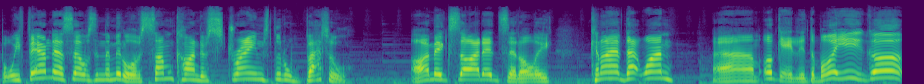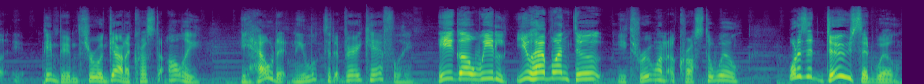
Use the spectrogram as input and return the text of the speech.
but we found ourselves in the middle of some kind of strange little battle. I'm excited, said Ollie. Can I have that one? Um, okay, little boy, here you go. Pim Pim threw a gun across to Ollie. He held it and he looked at it very carefully. Here you go, Will. You have one too. He threw one across to Will. What does it do? said Will.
